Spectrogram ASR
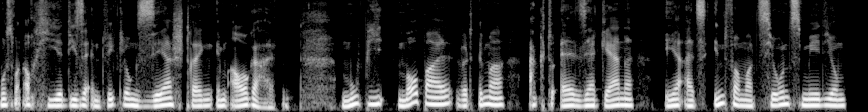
muss man auch hier diese Entwicklung sehr streng im Auge halten. Mobi Mobile wird immer aktuell sehr gerne eher als Informationsmedium,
